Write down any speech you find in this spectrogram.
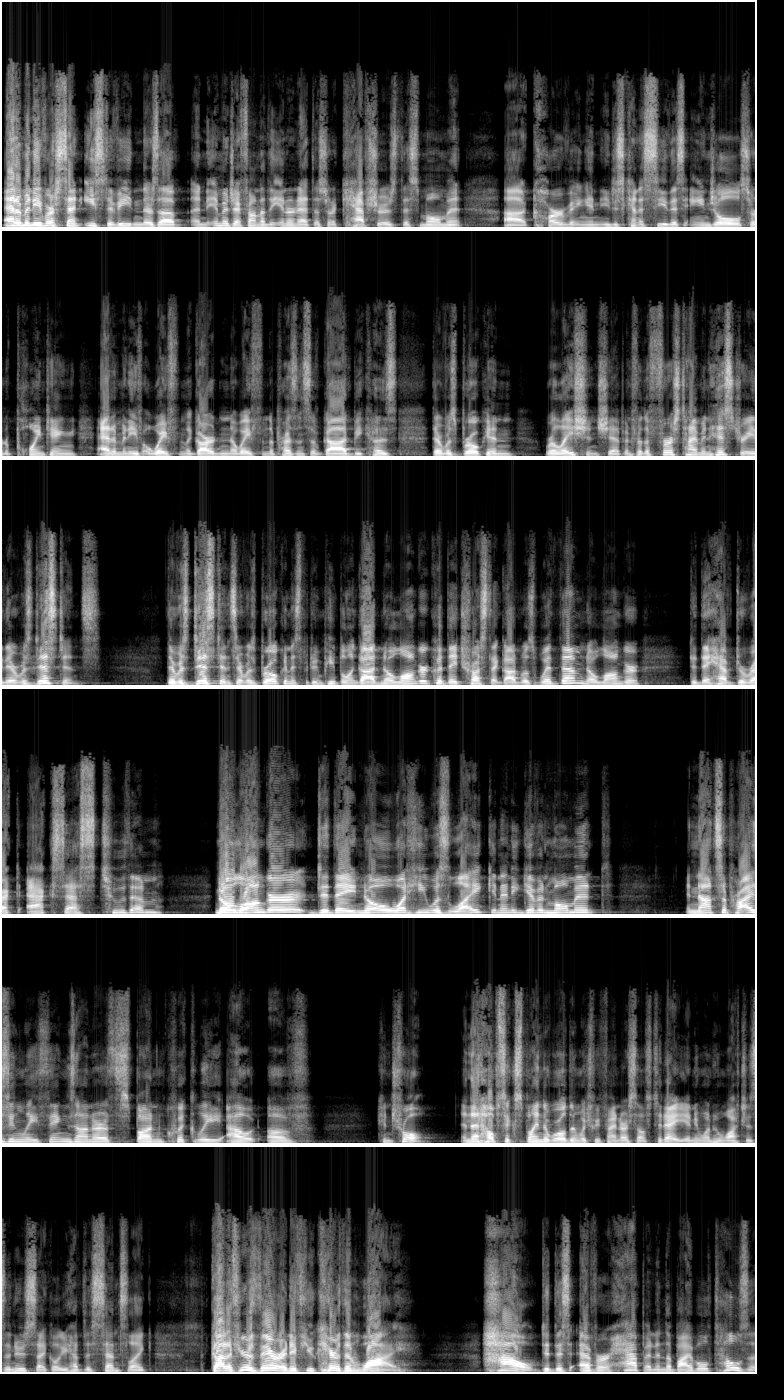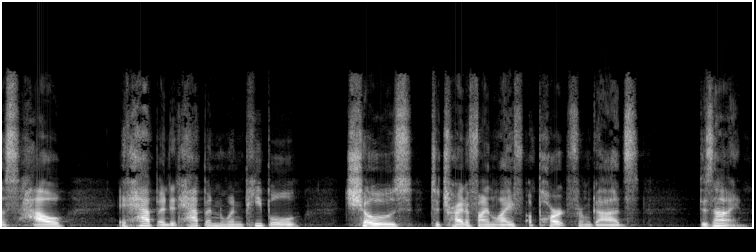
Adam and Eve are sent east of Eden. There's a, an image I found on the internet that sort of captures this moment uh, carving, and you just kind of see this angel sort of pointing Adam and Eve away from the garden, away from the presence of God, because there was broken relationship. And for the first time in history, there was distance. There was distance, there was brokenness between people and God. No longer could they trust that God was with them, no longer did they have direct access to them. No longer did they know what he was like in any given moment. And not surprisingly, things on earth spun quickly out of control. And that helps explain the world in which we find ourselves today. Anyone who watches the news cycle, you have this sense like, God, if you're there and if you care, then why? How did this ever happen? And the Bible tells us how it happened. It happened when people chose to try to find life apart from God's design.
